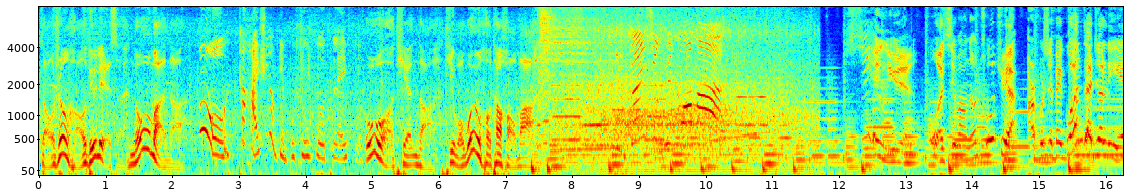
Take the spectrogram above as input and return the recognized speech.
早上好，迪丽斯，诺曼呢？哦，他还是有点不舒服，特雷弗。哦，天哪，替我问候他好吗？你真幸运，诺曼。幸运？我希望能出去，而不是被关在这里。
